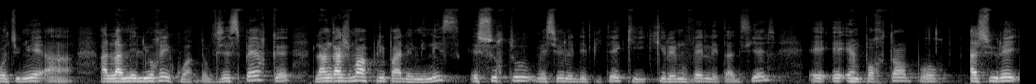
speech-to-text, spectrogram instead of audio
continuer à, l'améliorer. Quoi. Donc j'espère que l'engagement pris par les ministres et surtout, messieurs les députés qui, qui renouvellent l'état de siège est, important pour assurer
